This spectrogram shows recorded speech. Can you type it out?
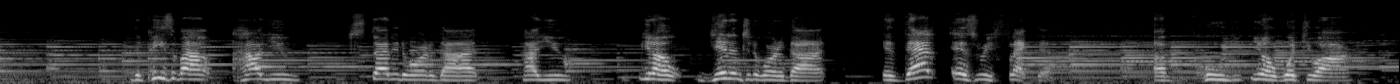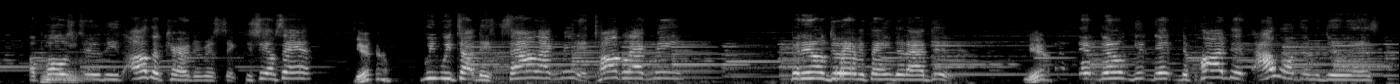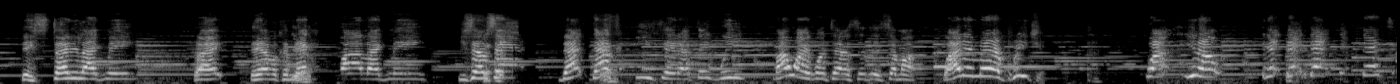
The piece about how you study the Word of God, how you, you know, get into the Word of God, is that is reflective of who you, you know, what you are, opposed mm-hmm. to these other characteristics. You see what I'm saying? Yeah. We we talk. They sound like me. They talk like me, but they don't do everything that I do. Yeah. They, they don't get they, the part that I want them to do is they study like me, right? They have a connection yeah. like me. You see what I'm saying? That that's yeah. he said. I think we. My wife one time said this. Somehow, I didn't marry a preacher. Well, you know, that, that, that that's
